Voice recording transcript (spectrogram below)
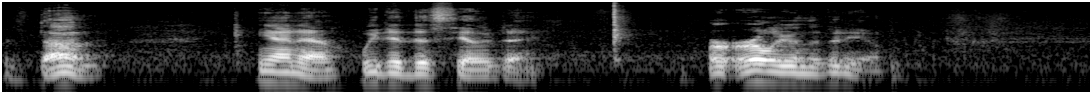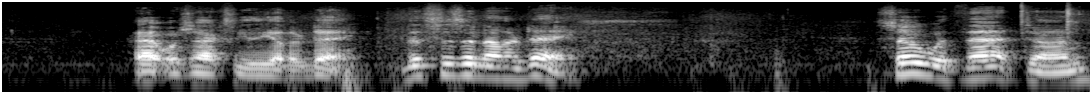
It's done. Yeah, I know. We did this the other day. Or earlier in the video. That was actually the other day. This is another day. So with that done,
